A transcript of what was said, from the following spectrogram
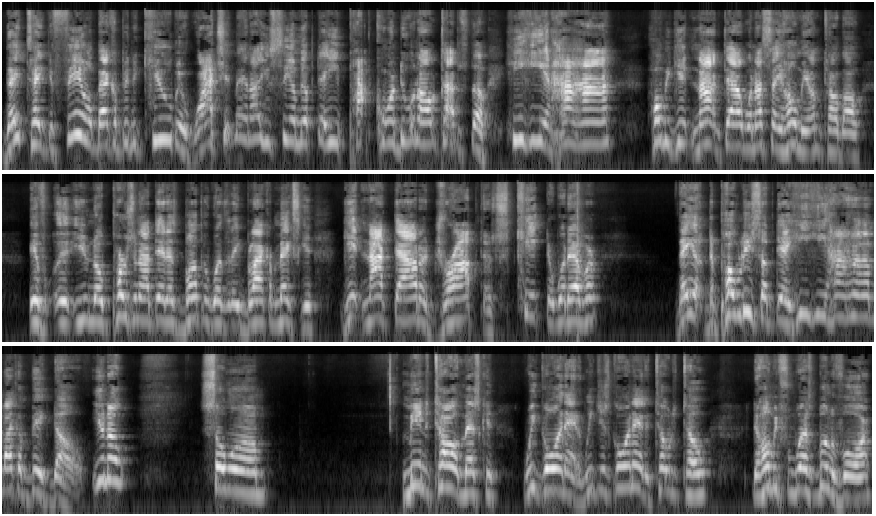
they take the film back up in the cube and watch it, man. I to see him up there eat popcorn, doing all type of stuff. He he and ha ha. Homie get knocked out. When I say homie, I'm talking about if, uh, you know person out there that's bumping, whether they black or Mexican, get knocked out or dropped or kicked or whatever. They the police up there, he he ha ha like a big dog, you know. So um, me and the tall Mexican, We going at it. We just going at it toe to toe. The homie from West Boulevard,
